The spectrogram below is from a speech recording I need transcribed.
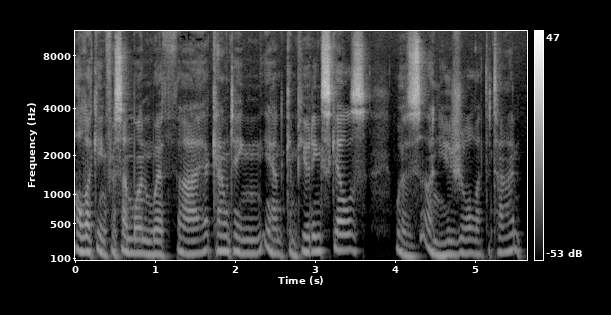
all looking for someone with uh, accounting and computing skills was unusual at the time.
